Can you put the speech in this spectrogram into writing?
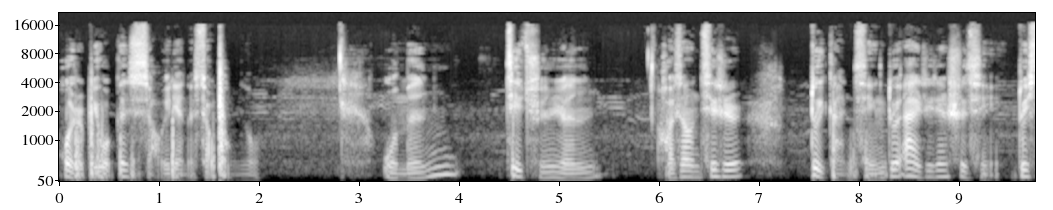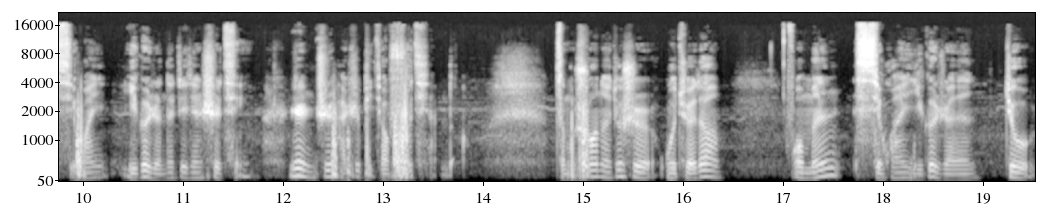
或者比我更小一点的小朋友，我们这群人好像其实对感情、对爱这件事情、对喜欢一个人的这件事情，认知还是比较肤浅的。怎么说呢？就是我觉得。我们喜欢一个人，就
